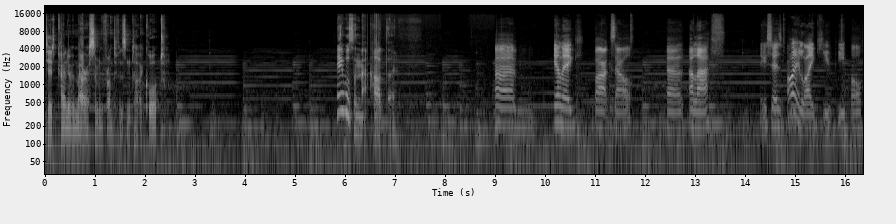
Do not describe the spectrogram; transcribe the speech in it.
Did kind of embarrass him in front of his entire court. It wasn't that hard though. Um, Illig barks out uh, a laugh. He says, I like you people.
